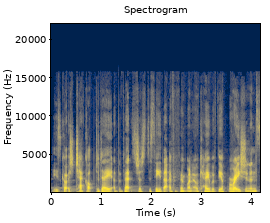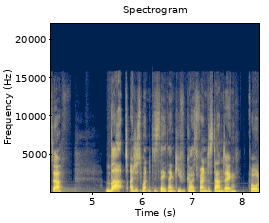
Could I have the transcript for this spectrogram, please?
He's got his checkup today at the vets just to see that everything went okay with the operation and stuff. But I just wanted to say thank you guys for understanding for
